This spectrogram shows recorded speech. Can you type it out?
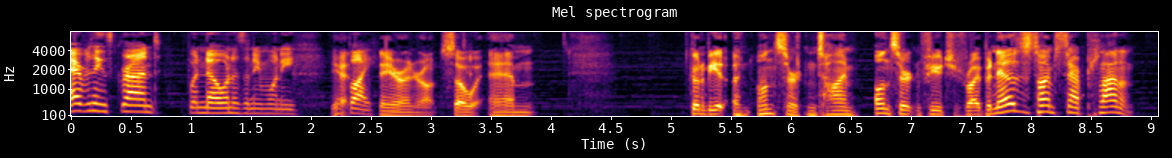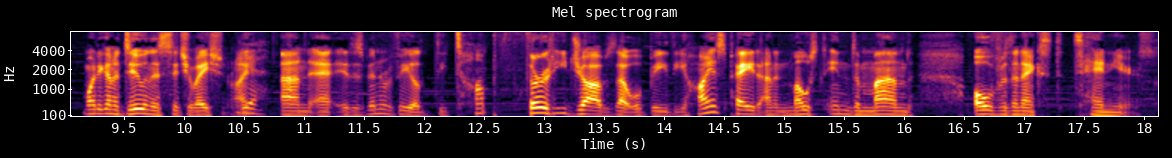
Everything's grand, but no one has any money. Yeah, Bye. you're on your own. So, um, it's going to be an uncertain time, uncertain futures, right? But now it's time to start planning. What are you going to do in this situation, right? Yeah. And uh, it has been revealed the top 30 jobs that will be the highest paid and most in demand over the next 10 years.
